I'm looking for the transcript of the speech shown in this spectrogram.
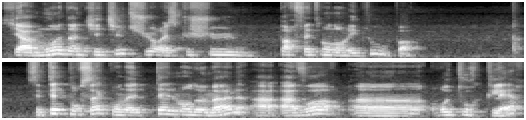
qu'il y a moins d'inquiétude sur est-ce que je suis parfaitement dans les clous ou pas. C'est peut-être pour ça qu'on a tellement de mal à avoir un retour clair,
